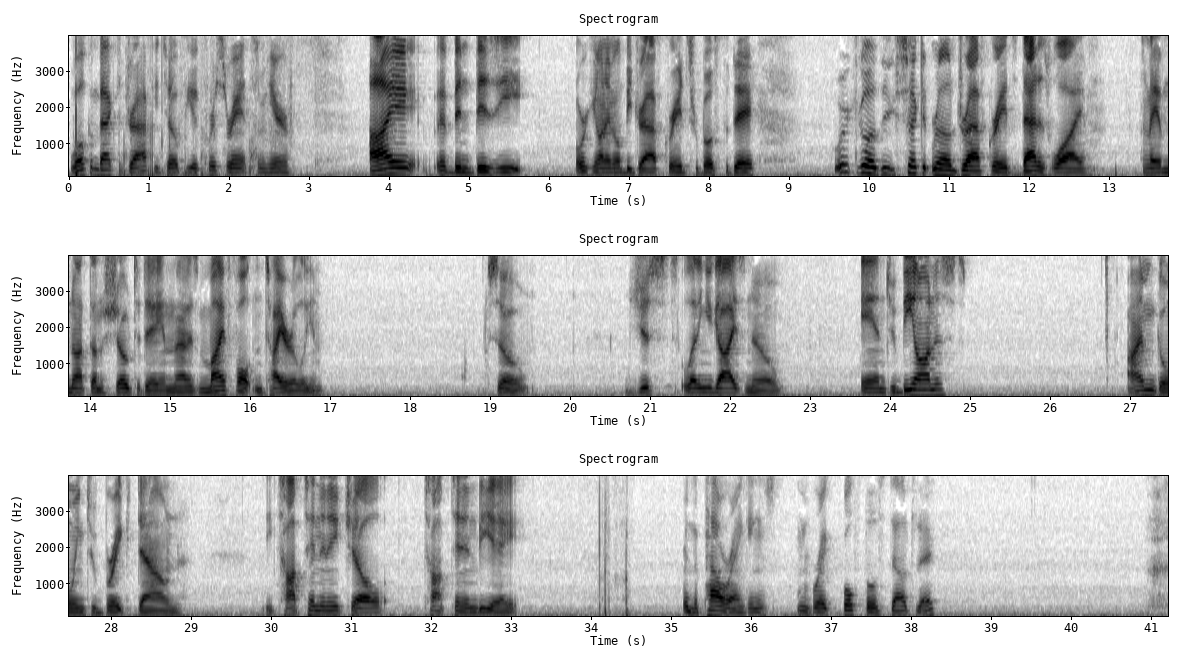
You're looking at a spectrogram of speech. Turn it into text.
Welcome back to Draft Utopia. Chris Ransom here. I have been busy working on MLB draft grades for most of the day. Working on the second round draft grades. That is why I have not done a show today, and that is my fault entirely. So, just letting you guys know. And to be honest, I'm going to break down the top 10 NHL, top 10 NBA, in the power rankings. I'm going to break both those down today.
